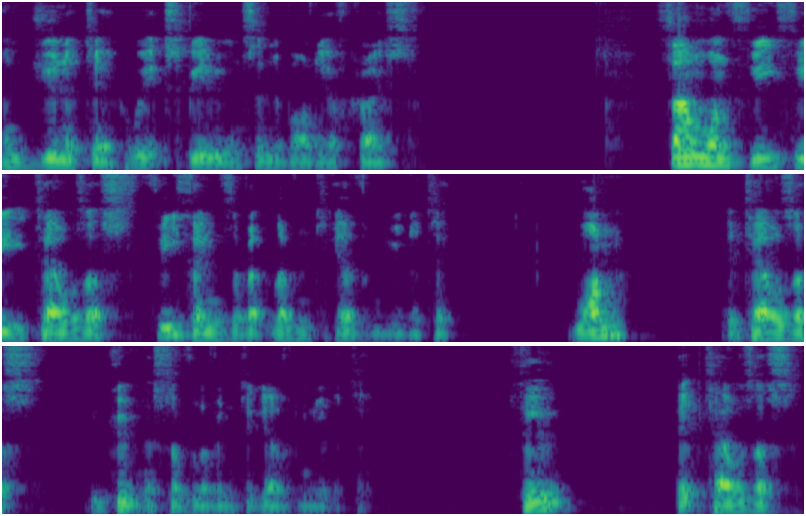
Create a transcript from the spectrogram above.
and unity we experience in the body of Christ. Psalm 133 tells us three things about living together in unity. One, it tells us the goodness of living together in unity. Two, it tells us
